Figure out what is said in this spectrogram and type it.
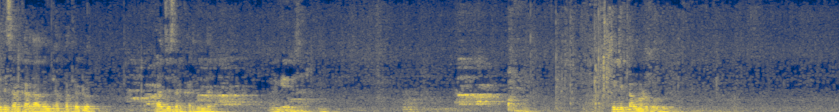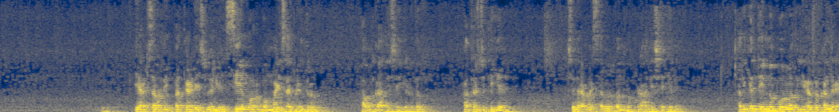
ಇದು ಸರ್ಕಾರದ ಆದಂತಹ ಪತ್ರಗಳು ರಾಜ್ಯ ಸರ್ಕಾರದಿಂದ. ಇಲ್ಲಿ ತಾವು ನೋಡಬಹುದು. ಎರಡ್ ಸಾವಿರದ ಇಪ್ಪತ್ತೆರಡು ಇಸ್ವಿಯಲ್ಲಿ ಸಿ ಎಂ ಅವರು ಬೊಮ್ಮಾಯಿ ಸಾಹೇಬರಿದ್ರು ಅವಾಗ ಆದೇಶ ಆಗಿರೋದು. ಅದರ ಜೊತೆಗೆ ಸಿದ್ದರಾಮಯ್ಯ ಸಾಹೇಬರು ಬಂದರೂ ಕೂಡ ಆದೇಶ ಆಗಿದೆ. ಅದಕ್ಕಿಂತ ಇನ್ನೂ ಪೂರ್ವದಲ್ಲಿ ಹೇಳಬೇಕಂದ್ರೆ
